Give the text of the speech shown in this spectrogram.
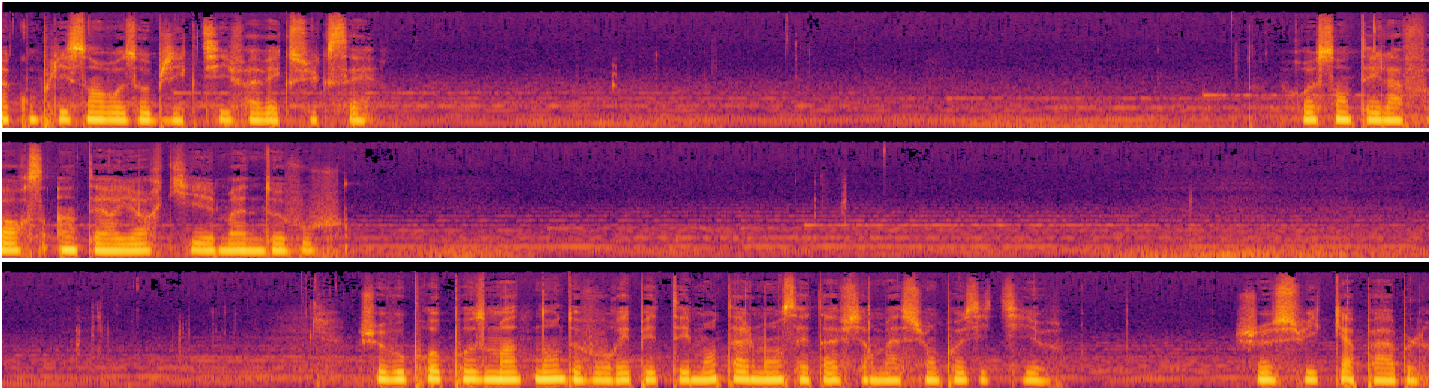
accomplissant vos objectifs avec succès. Ressentez la force intérieure qui émane de vous. Je vous propose maintenant de vous répéter mentalement cette affirmation positive. Je suis capable.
